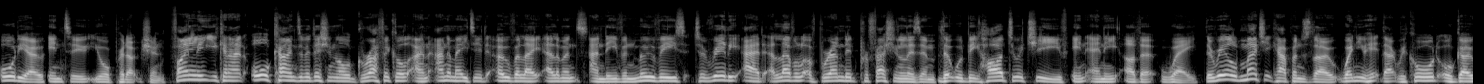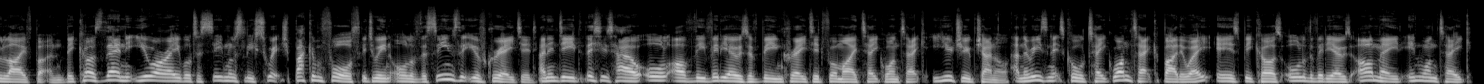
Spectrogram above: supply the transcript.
audio into your production. Finally, you can add all kinds of additional graphical and animated overlay elements and even movies to really add a level of branded professionalism that would be hard to achieve in any other way. The real magic happens though when you hit that record or go live button, because then you are able to seamlessly switch back and forth between all of the scenes that you've created. And indeed, this is how all of the videos have been created for my Take One Tech YouTube channel. And the reason it's called Take One Tech, by the way, is because all of the videos are made in one take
